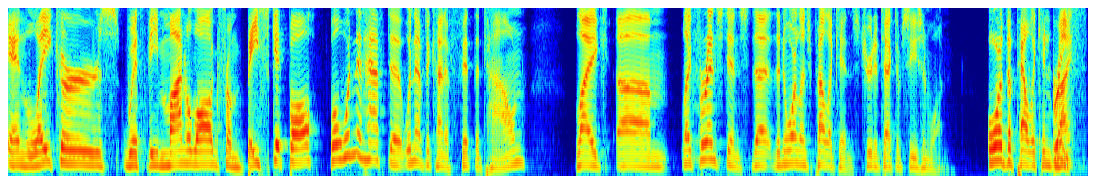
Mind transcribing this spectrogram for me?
and Lakers with the monologue from basketball? Well, wouldn't it have to? Wouldn't have to kind of fit the town? Like, um, like for instance, the the New Orleans Pelicans, True Detective season one. Or the Pelican Brief? Right.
